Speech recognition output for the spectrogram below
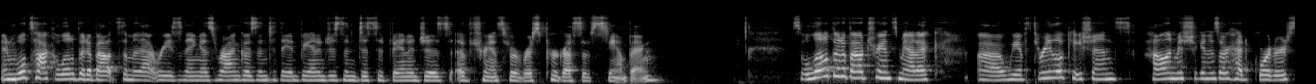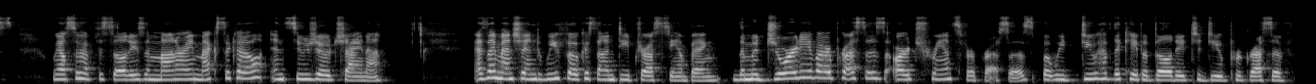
And we'll talk a little bit about some of that reasoning as Ron goes into the advantages and disadvantages of transfer versus progressive stamping. So a little bit about Trans-Matic. Uh, we have three locations. Holland, Michigan is our headquarters. We also have facilities in Monterrey, Mexico and Suzhou, China. As I mentioned, we focus on deep draw stamping. The majority of our presses are transfer presses, but we do have the capability to do progressive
